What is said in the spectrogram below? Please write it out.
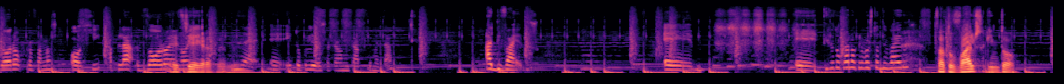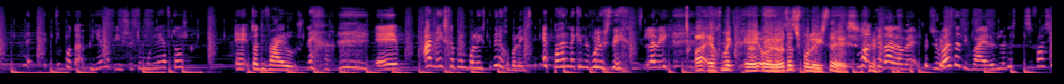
Δώρο, προφανώς όχι. Απλά δώρο εννοεί. Έτσι έγραφε. Ναι, ναι ε, το πλήρωσα κάνουν κάποιο μετά. Antivirus. Ε, ε, τι θα το κάνω ακριβώς στο antivirus; Θα το βάλεις στο κινητό. Ναι, τίποτα. Πηγαίνω πίσω και μου λέει αυτός ε, το antivirus. Ναι. Ε, αν έχεις κάποιον υπολογιστή, δεν έχω υπολογιστή. Ε, πάρε ένα κοινό υπολογιστή. δηλαδή. Α, έχουμε ε, ωραιότατους υπολογιστές. Μα κατάλαβες. σου βάζεις το antivirus, δηλαδή σε φάση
